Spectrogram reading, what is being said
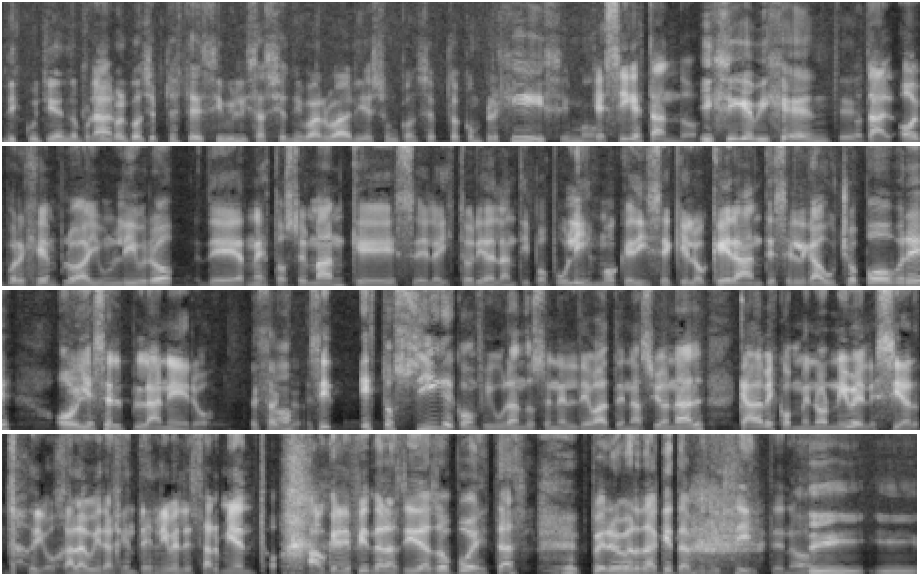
discutiendo. Por ejemplo, el concepto este de civilización y barbarie es un concepto complejísimo. Que sigue estando. Y sigue vigente. Total. Hoy, por ejemplo, hay un libro de Ernesto Semán que es eh, la historia del antipopulismo, que dice que lo que era antes el gaucho pobre, hoy es el planero. Exacto. Es decir, esto sigue configurándose en el debate nacional, cada vez con menor nivel, es cierto. Digo, ojalá hubiera gente del nivel de Sarmiento, aunque defienda las ideas opuestas, pero es verdad que también existe, ¿no? Sí, y,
